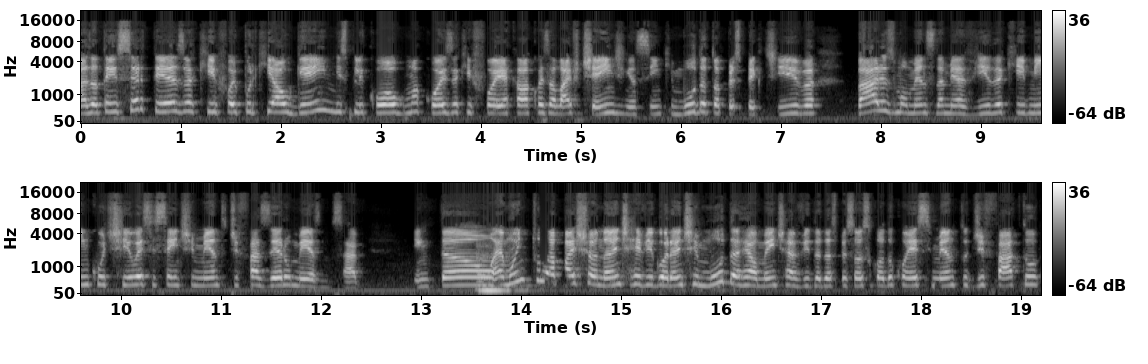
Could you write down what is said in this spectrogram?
mas eu tenho certeza que foi porque alguém me explicou alguma coisa que foi aquela coisa life changing assim, que muda a tua perspectiva, vários momentos da minha vida que me incutiu esse sentimento de fazer o mesmo, sabe? Então, é. é muito apaixonante, revigorante e muda realmente a vida das pessoas quando o conhecimento de fato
